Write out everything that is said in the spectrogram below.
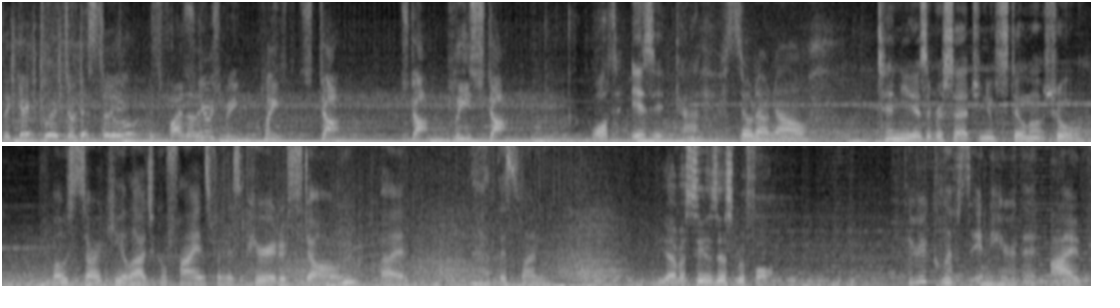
The gateway to history is finally... Excuse me, please, stop. Stop, please stop. What is it, Kat? Still don't know. Ten years of research and you're still not sure? Most archaeological finds from this period are stone, but not this one. You ever seen this before? There are glyphs in here that I've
